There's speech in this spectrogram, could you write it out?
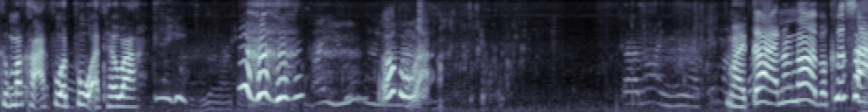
คือมาขาดปวดปวดแท้วะลกลูกละหมายก้าน้องน้อยบ่คือสะ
